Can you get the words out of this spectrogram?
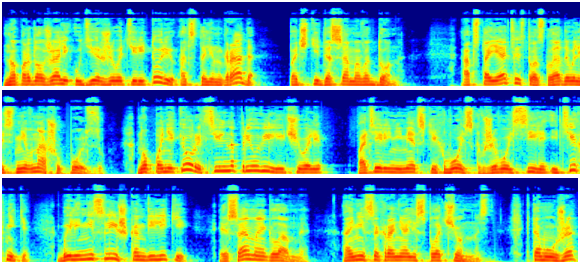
но продолжали удерживать территорию от Сталинграда почти до самого Дона. Обстоятельства складывались не в нашу пользу, но паникеры сильно преувеличивали Потери немецких войск в живой силе и технике были не слишком велики, и самое главное, они сохраняли сплоченность. К тому же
